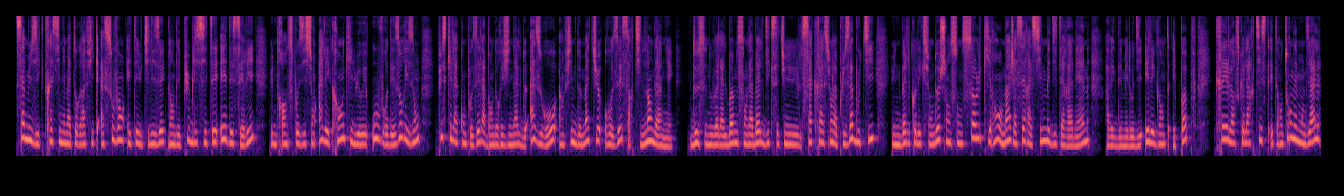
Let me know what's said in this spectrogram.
Sa musique très cinématographique a souvent été utilisée dans des publicités et des séries, une transposition à l'écran qui lui ouvre des horizons puisqu'il a composé la bande originale de Azuro, un film de Mathieu Rosé sorti l'an dernier. De ce nouvel album, son label dit que c'est sa création la plus aboutie, une belle collection de chansons soul qui rend hommage à ses racines méditerranéennes, avec des mélodies élégantes et pop. Créées lorsque l'artiste était en tournée mondiale,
